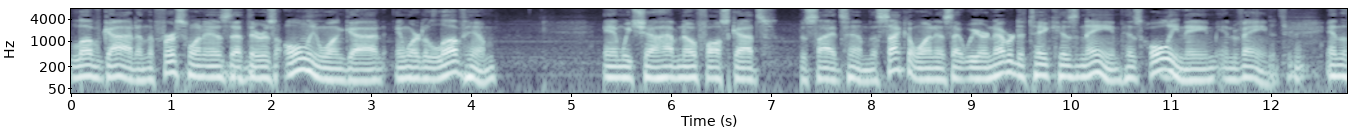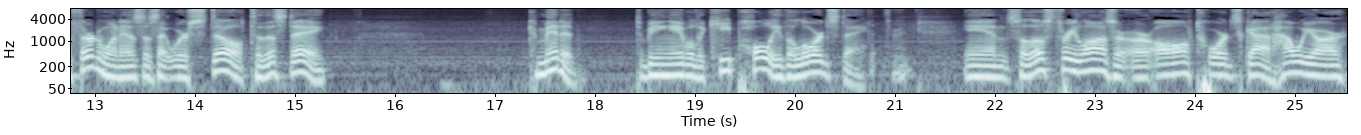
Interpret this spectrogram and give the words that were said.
love God. And the first one is that there is only one God, and we're to love Him, and we shall have no false gods besides Him. The second one is that we are never to take His name, His holy name, in vain. Right. And the third one is is that we're still to this day committed to being able to keep holy the Lord's Day. Right. And so those three laws are, are all towards God, how we are,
